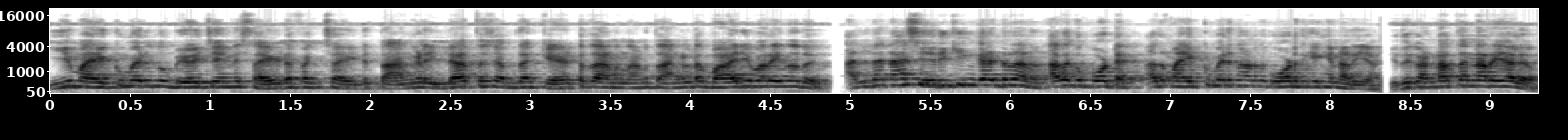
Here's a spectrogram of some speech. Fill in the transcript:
ഈ മയക്കുമരുന്ന് ഉപയോഗിച്ചതിന്റെ സൈഡ് എഫക്ട്സ് ആയിട്ട് താങ്കൾ ഇല്ലാത്ത ശബ്ദം കേട്ടതാണെന്നാണ് താങ്കളുടെ ഭാര്യ പറയുന്നത്. അല്ല ഞാൻ ശരിക്കും കേട്ടതാണ്. അതൊക്കെ പോട്ടെ. അത് മയക്കുമരുന്നാണെന്ന് കോടതിക്ക് എങ്ങനെ അറിയാം? ഇത് കണ്ടാൽ തന്നെ അറിയാലോ.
